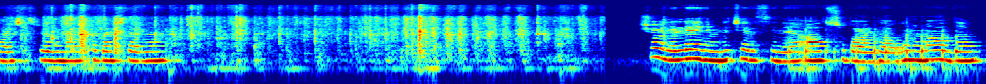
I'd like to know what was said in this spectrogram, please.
karıştırıyorum arkadaşlarım. Şöyle leğenimin içerisine 6 su bardağı unumu aldım.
